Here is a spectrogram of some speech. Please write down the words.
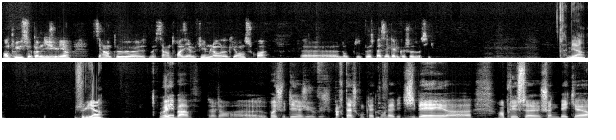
En plus, comme dit Julien, c'est un peu, euh, c'est un troisième film là en l'occurrence, je crois. Euh, donc il peut se passer quelque chose aussi. Très bien. Julien? Oui, bah alors euh, moi je, déjà je, partage complètement l'avis de JB. en plus, Sean Baker,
